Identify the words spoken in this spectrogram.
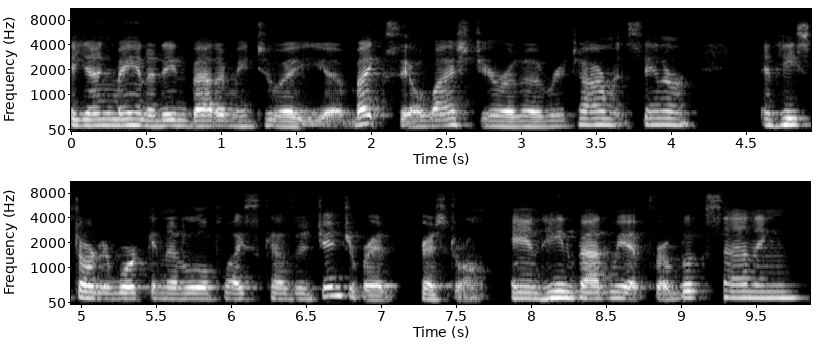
a young man had invited me to a uh, bake sale last year at a retirement center and he started working at a little place called a gingerbread restaurant and he invited me up for a book signing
